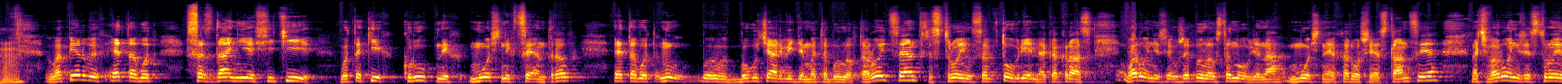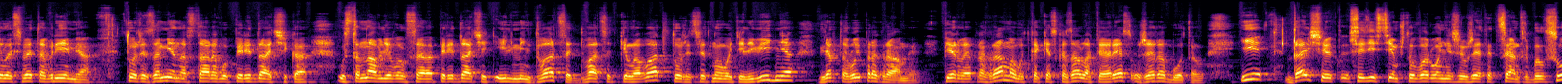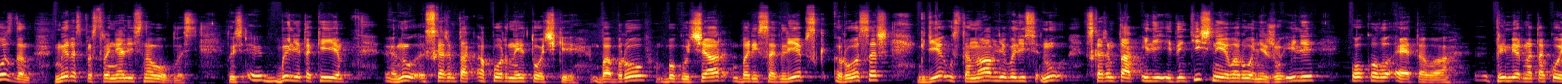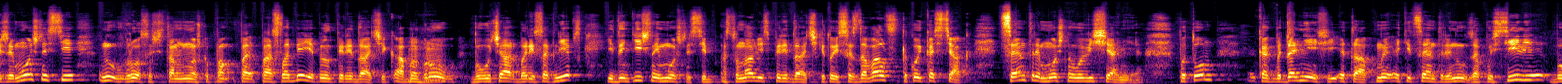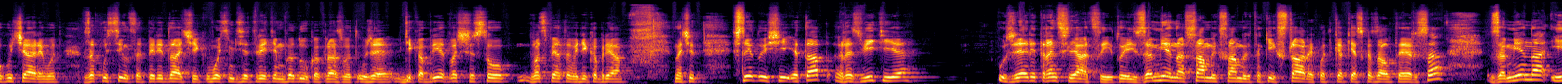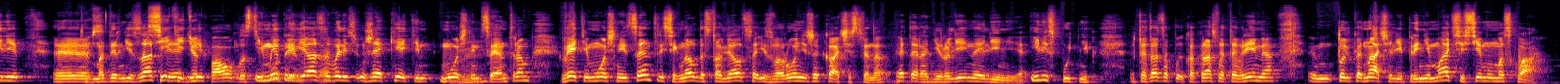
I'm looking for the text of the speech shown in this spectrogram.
Угу. Во-первых, это вот создание сети вот таких крупных, мощных центров. Это вот, ну, Богучар, видимо, это был второй центр, строился в то время как раз в Воронеже уже была установлена мощная, хорошая станция. Значит, в Воронеже строилась в это время тоже замена старого передатчика. Устанавливался передатчик Ильмень-20, 20 киловатт, тоже цветного телевидения для второй программы. Первая программа, вот как я сказал, АТРС уже работал. И дальше, в связи с тем, что в Воронеже уже этот центр был создан, мы распространялись на область. То есть э, были такие, э, ну, скажем так, опорные точки. Бобров, Богучар, Борисоглебск, Росаш, где устанавливались, ну, скажем так, или идентичные Воронежу, или около этого, примерно такой же мощности, ну, в Росоше там немножко послабее был передатчик, а Бобров, угу. Богучар, Борисоглебск идентичной мощности останавливались передатчики, то есть создавался такой костяк, центры мощного вещания. Потом, как бы дальнейший этап, мы эти центры, ну, запустили, в Богучаре вот запустился передатчик в 83 году, как раз вот уже в декабре, 26-25 декабря. Значит, следующий этап развития уже ретрансляции, то есть замена самых-самых таких старых, вот как я сказал, ТРСА, замена или э, модернизация. Сеть идет их. по области. И мы привязывались да? уже к этим мощным угу. центрам. В эти мощные центры сигнал доставлялся из Воронежа качественно. Это радиорелейная линия или спутник. Тогда как раз в это время э, только начали принимать систему Москва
